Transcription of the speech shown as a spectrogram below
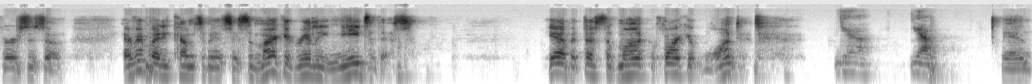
versus a everybody comes to me and says the market really needs this. Yeah, but does the market want it? Yeah, yeah. And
